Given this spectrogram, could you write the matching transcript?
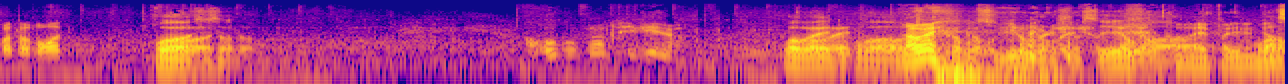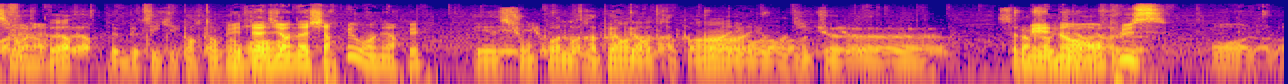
Passe à droite. Ouais, c'est ça. Un regroupement de civils. Ouais, ouais, donc on va Ah ouais faire aux civils, on va les chasser, on va, Ouais, pas les mêmes on va leur versions, faire alors. peur. Le but c'est qu'ils partent en Mais il t'a dit en. HRP ou en RP Et si on peut en attraper, on en attrape un et on leur dit que euh, ça leur Mais non, en euh, plus Oh là là,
